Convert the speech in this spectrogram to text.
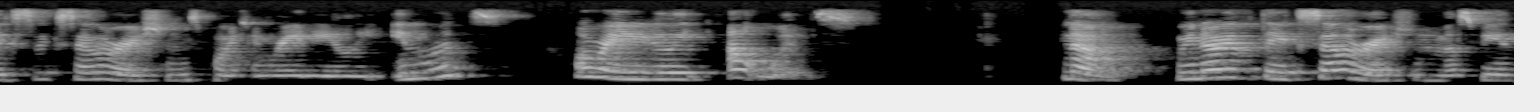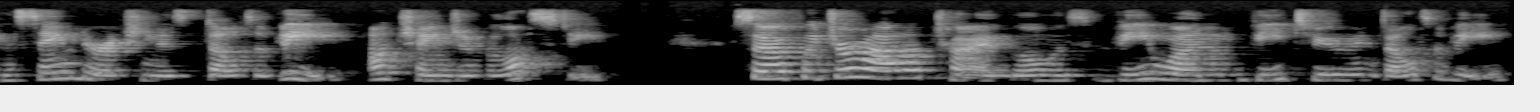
this acceleration is pointing radially inwards or radially outwards. Now, we know that the acceleration must be in the same direction as delta v, our change in velocity. So if we draw out our triangle with v1, v2, and delta v,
